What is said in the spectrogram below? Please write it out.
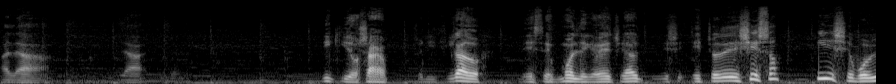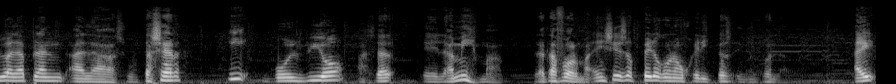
a la, líquido ya solidificado de ese molde que había hecho, de yeso y se volvió a la plan, a la subtaller y volvió a hacer eh, la misma plataforma en yeso pero con agujeritos en todos lados. Ahí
